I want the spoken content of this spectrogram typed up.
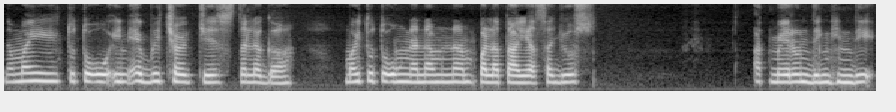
na may totoo in every churches talaga. May totoong nananampalataya sa Diyos. At meron ding hindi.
